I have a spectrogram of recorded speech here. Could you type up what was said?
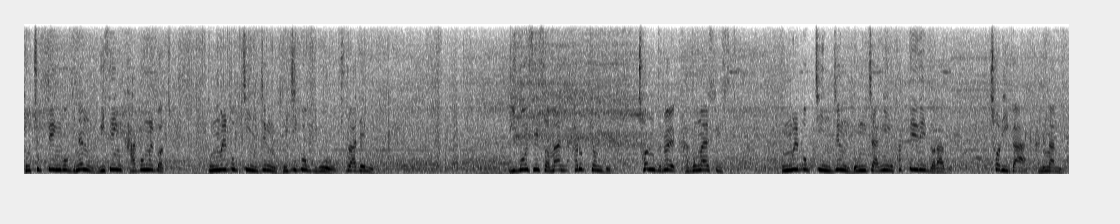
도축된 고기는 위생 가공을 거쳐 동물복지 인증 돼지고기로 출하됩니다. 이곳에서만 하루 평균 천두를 가공할 수 있어 동물복지 인증 농장이 확대되더라도 처리가 가능합니다.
